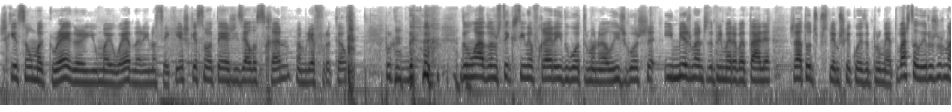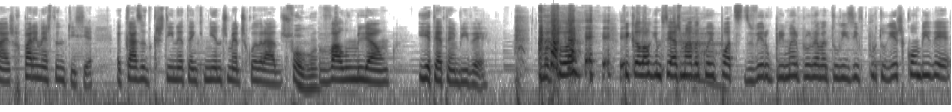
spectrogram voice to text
Esqueçam o McGregor e o Mayweather e não sei o quê. Esqueçam até a Gisela Serrano, a mulher furacão. Porque de, de um lado vamos ter Cristina Ferreira e do outro Manuel Lisgocha. E mesmo antes da primeira batalha, já todos percebemos que a coisa promete. Basta ler os jornais. Reparem nesta notícia. A casa de Cristina tem 500 metros quadrados. Fogo. Vale um milhão e até tem bidé. Uma pessoa fica logo entusiasmada com a hipótese de ver o primeiro programa televisivo português com bidé.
